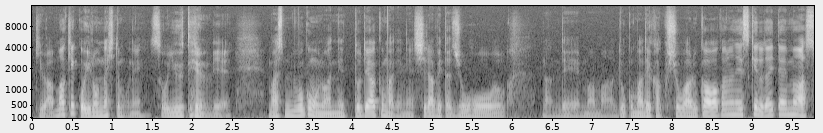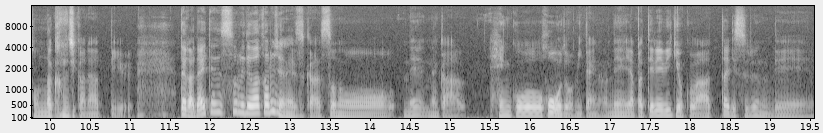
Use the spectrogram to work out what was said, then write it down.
気はまあ結構いろんな人もねそう言うてるんで、まあ、僕もまあネットであくまでね調べた情報なんでまあまあどこまで確証あるかは分からないですけど大体まあそんな感じかなっていう。だから大体それでわかるじゃないですか。そのねなんか変更報道みたいなねやっぱテレビ局はあったりするんで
